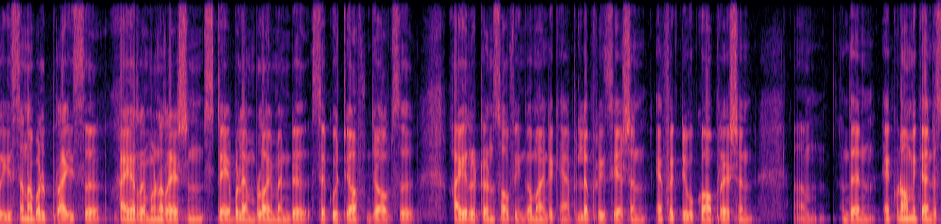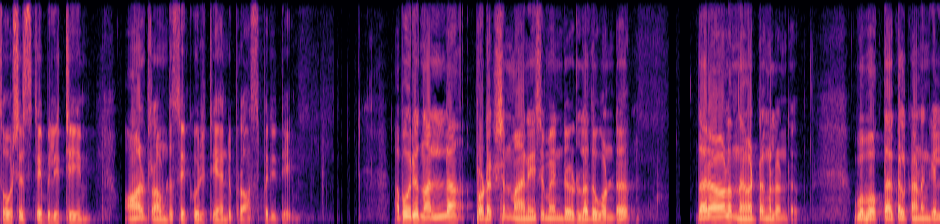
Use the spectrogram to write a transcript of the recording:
reasonable price higher remuneration stable employment security of jobs high returns of income and capital appreciation effective cooperation then economic and social stability all round security and prosperity അപ്പോൾ ഒരു നല്ല പ്രൊഡക്ഷൻ മാനേജ്മെന്റ് ഉള്ളതുകൊണ്ട് ധാരാളം നേട്ടങ്ങളുണ്ട്. ഉപഭോക്താക്കൾക്കാണെങ്കിൽ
